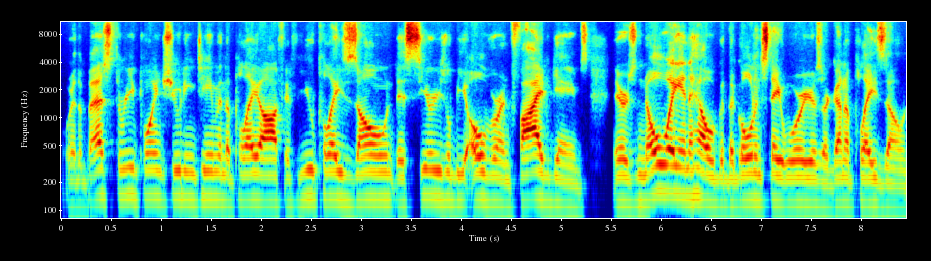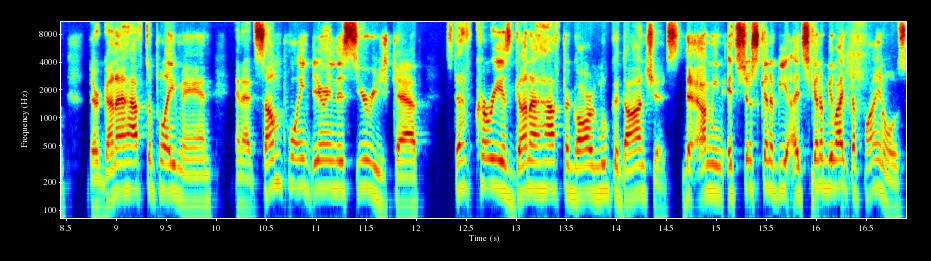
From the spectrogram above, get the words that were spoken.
We're the best three point shooting team in the playoff. If you play zone, this series will be over in five games. There's no way in hell the Golden State Warriors are going to play zone. They're going to have to play man. And at some point during this series, Kath, Steph Curry is gonna have to guard Luka Doncic. I mean, it's just gonna be it's gonna be like the finals.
